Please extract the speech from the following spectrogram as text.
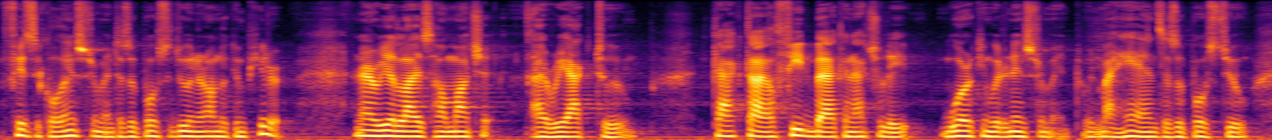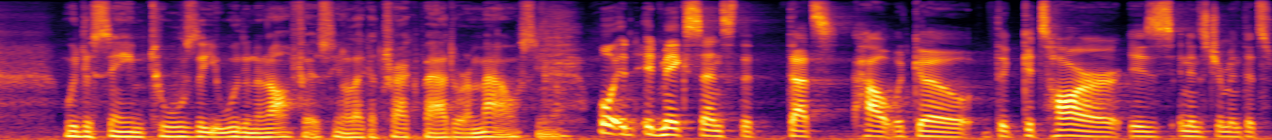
physical instrument as opposed to doing it on the computer. And I realized how much I react to tactile feedback and actually working with an instrument with my hands as opposed to with the same tools that you would in an office, you know, like a trackpad or a mouse, you know. Well, it, it makes sense that that's how it would go. The guitar is an instrument that's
